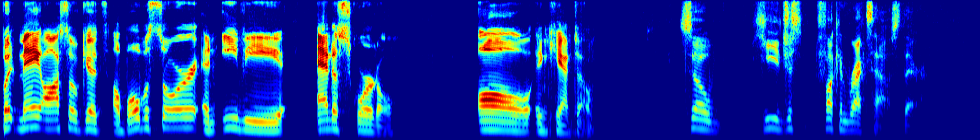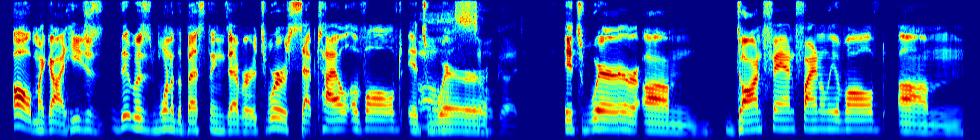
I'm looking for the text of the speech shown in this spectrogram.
But May also gets a Bulbasaur, an Eevee, and a Squirtle, all in Kanto. So he just fucking wrecks house there. Oh my god, he just it was one of the best things ever. It's where Sceptile evolved. It's Oh, where so good. it's where um Donphan finally evolved. Um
